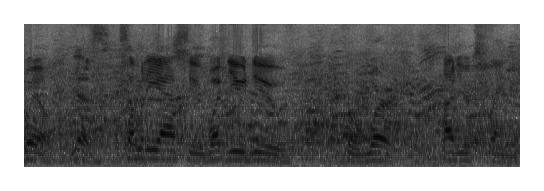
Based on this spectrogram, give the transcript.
Will, yes. Somebody asked you, what do you do for work? How do you explain this?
